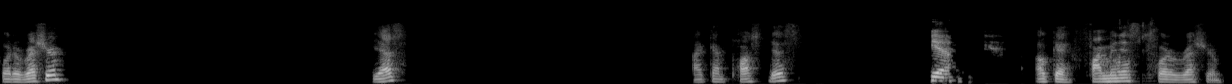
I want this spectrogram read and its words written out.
for the restroom. Yes? I can pause this. Yeah. Okay, five minutes for the restroom.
